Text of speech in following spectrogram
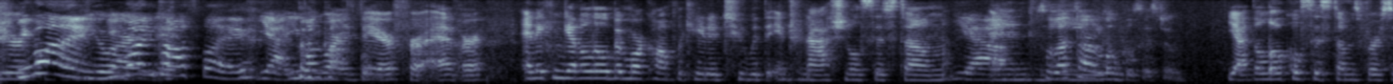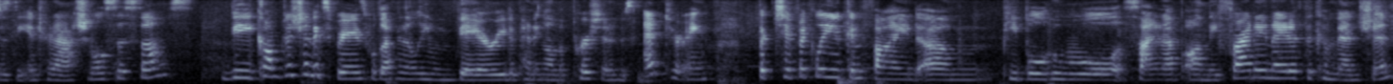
You're- You won! You, are- won cosplay! Yeah, you you won are cosplay. there forever. And it can get a little bit more complicated too with the international system. Yeah. And so that's our local system. yeah, the local systems versus the international systems. The competition experience will definitely vary depending on the person who's entering, but typically you can find um, people who will sign up on the Friday night of the convention,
